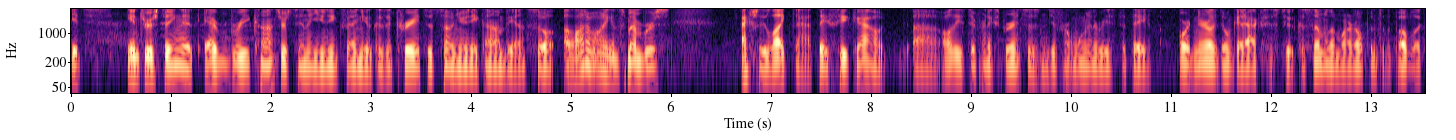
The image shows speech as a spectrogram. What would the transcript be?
it's interesting that every concert's in a unique venue because it creates its own unique ambience. So a lot of audience members actually like that. They seek out uh, all these different experiences in different wineries that they ordinarily don't get access to because some of them aren't open to the public.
